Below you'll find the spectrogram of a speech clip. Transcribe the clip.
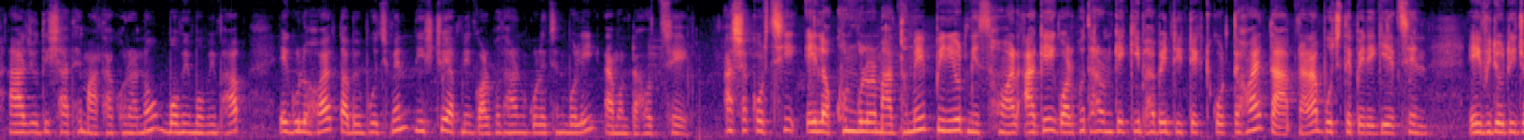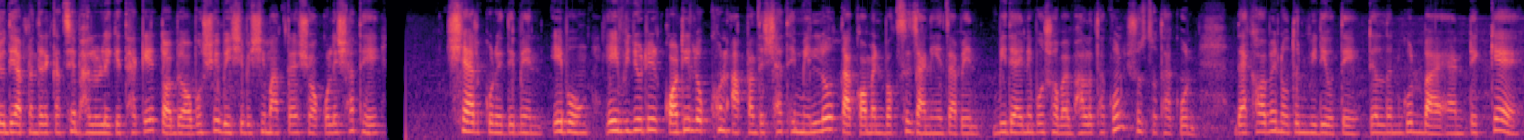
আর যদি সাথে মাথা ঘোরানো, বমি বমি ভাব এগুলো হয়, তবে বুঝবেন নিশ্চয়ই আপনি গর্ভধারণ করেছেন বলেই এমনটা হচ্ছে। আশা করছি এই লক্ষণগুলোর মাধ্যমে পিরিয়ড মিস হওয়ার আগেই গর্ভধারণকে কীভাবে ডিটেক্ট করতে হয় তা আপনারা বুঝতে পেরে গিয়েছেন। এই ভিডিওটি যদি আপনাদের কাছে ভালো লেগে থাকে, তবে অবশ্যই বেশি বেশি মাত্রায় সকলের সাথে শেয়ার করে দেবেন এবং এই ভিডিওটির কটি লক্ষণ আপনাদের সাথে মিলল তা কমেন্ট বক্সে জানিয়ে যাবেন। বিদায় নেব, সবাই ভালো থাকুন, সুস্থ থাকুন। দেখা হবে নতুন ভিডিওতে। Till then good bye and take care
